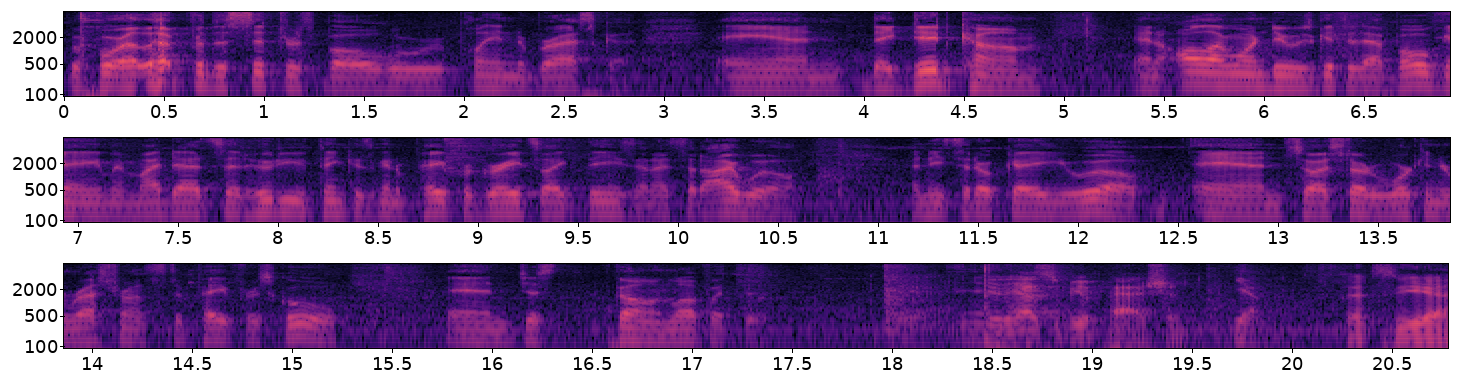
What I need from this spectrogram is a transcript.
before I left for the Citrus Bowl, where we were playing Nebraska, and they did come. And all I wanted to do was get to that bowl game. And my dad said, "Who do you think is going to pay for grades like these?" And I said, "I will." And he said, "Okay, you will." And so I started working in restaurants to pay for school, and just fell in love with it. It has to be a passion. Yeah. That's the uh,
